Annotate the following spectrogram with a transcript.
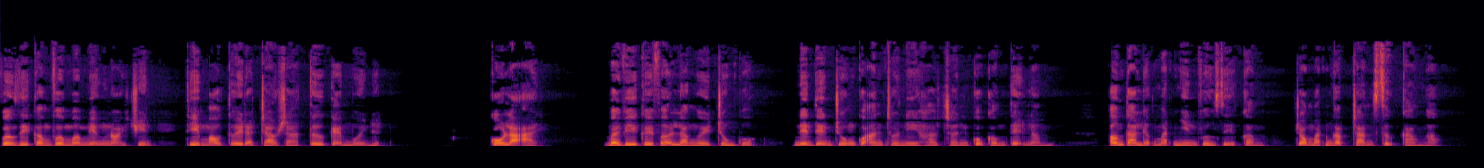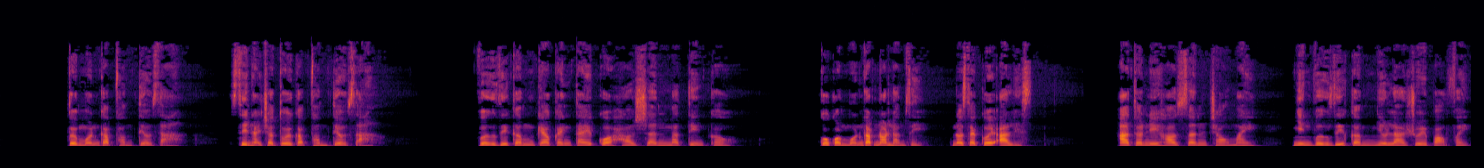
Vương Dĩ Cầm vừa mở miệng nói chuyện thì máu tươi đã trào ra từ kẽ môi nứt. Cô là ai? Bởi vì cưới vợ là người Trung Quốc, nên tiếng Trung của Anthony Houghton cũng không tệ lắm. Ông ta liếc mắt nhìn Vương Dĩ Cầm, trong mắt ngập tràn sự cao ngạo. Tôi muốn gặp Phong Tiểu Giã. Xin hãy cho tôi gặp Phong Tiểu Giã. Vương Dĩ Cầm kéo cánh tay của Houghton mà tình cầu. Cô còn muốn gặp nó làm gì? Nó sẽ cưới Alice. Anthony Houghton trao mày, nhìn Vương Dĩ Cầm như là ruồi bọ vậy.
